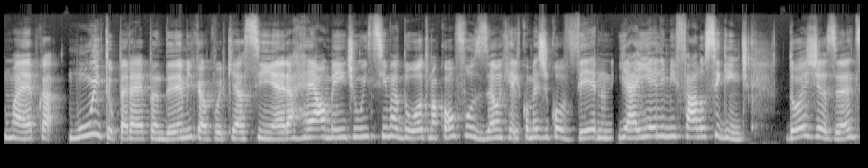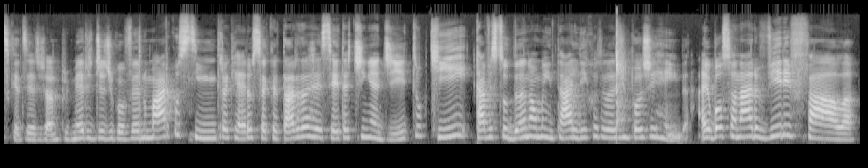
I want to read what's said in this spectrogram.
numa época muito pré-pandêmica, porque assim, era realmente um em cima do outro, uma confusão, aquele começo de governo. E aí ele me fala o seguinte: Dois dias antes, quer dizer, já no primeiro dia de governo, Marco Sintra, que era o secretário da Receita, tinha dito que estava estudando aumentar a alíquota de imposto de renda. Aí o Bolsonaro vira e fala:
